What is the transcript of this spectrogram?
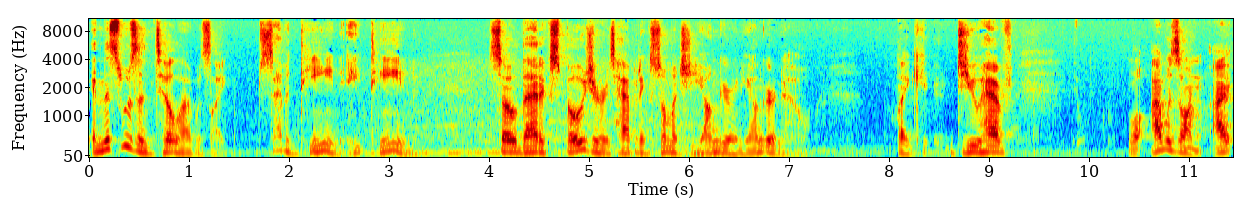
and this was until I was like 17, 18. So that exposure is happening so much younger and younger now. Like, do you have? Well, I was on I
